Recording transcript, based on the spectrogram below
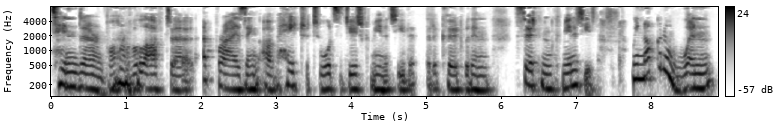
tender and vulnerable after uprising of hatred towards the Jewish community that that occurred within certain communities. We're not going to win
